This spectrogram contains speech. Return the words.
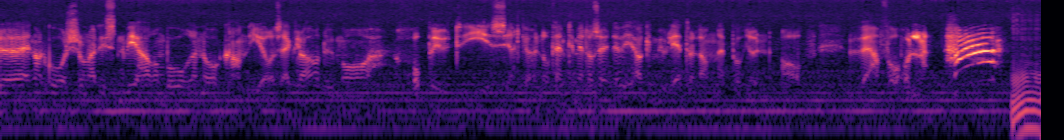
eh, NRK-journalisten vi har om bord nå kan gjøre seg klar, du må hoppe ut i ca. 150 meters høyde. Vi har ikke mulighet til å lande av værforholdene.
